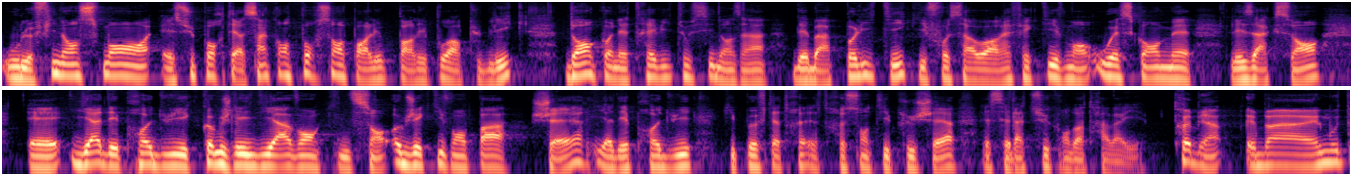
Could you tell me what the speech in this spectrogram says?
où le financement est supporté à 50% par les, par les pouvoirs publics. Donc on est très vite aussi dans un débat politique. Il faut savoir effectivement où est-ce qu'on met les accents. Et il y a des produits, comme je l'ai dit avant, qui ne sont objectivement pas chers. Il y a des produits qui peuvent être, être sentis plus chers. Et c'est là-dessus qu'on doit travailler. Très bien. Eh ben, Helmut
